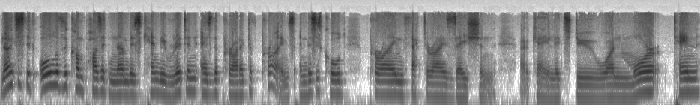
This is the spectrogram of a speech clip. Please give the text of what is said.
Notice that all of the composite numbers can be written as the product of primes, and this is called prime factorization. Okay, let's do one more. 10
